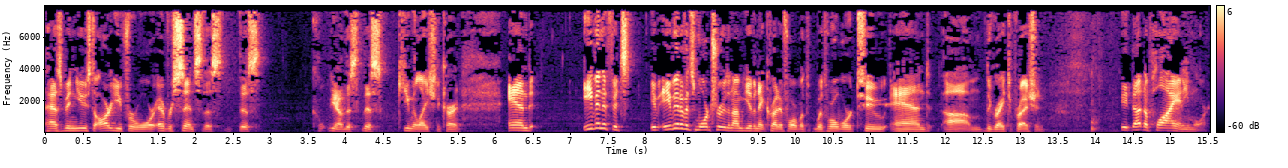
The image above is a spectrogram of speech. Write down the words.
has been used to argue for war ever since this this you know this this accumulation occurred. And even if it's even if it's more true than I'm giving it credit for with, with World War II and um, the Great Depression, it doesn't apply anymore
